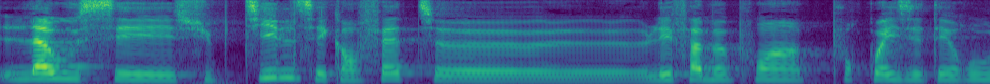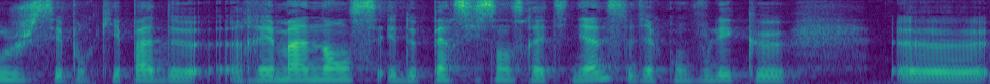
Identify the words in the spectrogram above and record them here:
Là où c'est subtil, c'est qu'en fait, euh, les fameux points, pourquoi ils étaient rouges, c'est pour qu'il n'y ait pas de rémanence et de persistance rétinienne, c'est-à-dire qu'on voulait que euh,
